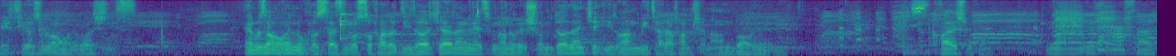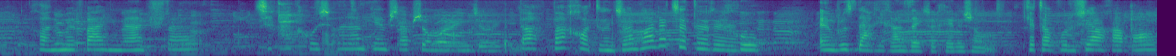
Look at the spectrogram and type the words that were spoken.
احتیاجی به آماده باش نیست. امروز هم آقای نخست وزیر با سفرا دیدار کردن. این اطمینان رو بهشون دادن که ایران بیطرف همچنان باقی میمونه خواهش می‌کنم. خانم فهیمه اکثر چقدر خوشحالم که امشب شما رو اینجا می‌بینم به به خاتون جان حالت چطوره؟ خوب. امروز دقیقا ذکر خیر شما. کتاب فروشی اخوان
